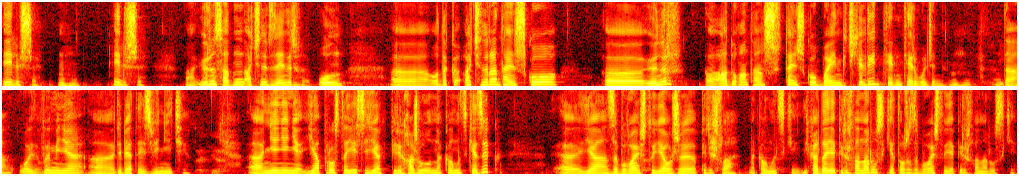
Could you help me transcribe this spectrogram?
элиши элиши Үрін садын ачыныр зенир олың. Одак ачыныран тайыншко өнір адуган танышко байын кичкелдигин терин тер болжан да ой вы меня ребята извините не-не-не, я просто, если я перехожу на калмыцкий язык, э, я забываю, что я уже перешла на калмыцкий. И когда я перешла на русский, я тоже забываю, что я перешла на русский.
